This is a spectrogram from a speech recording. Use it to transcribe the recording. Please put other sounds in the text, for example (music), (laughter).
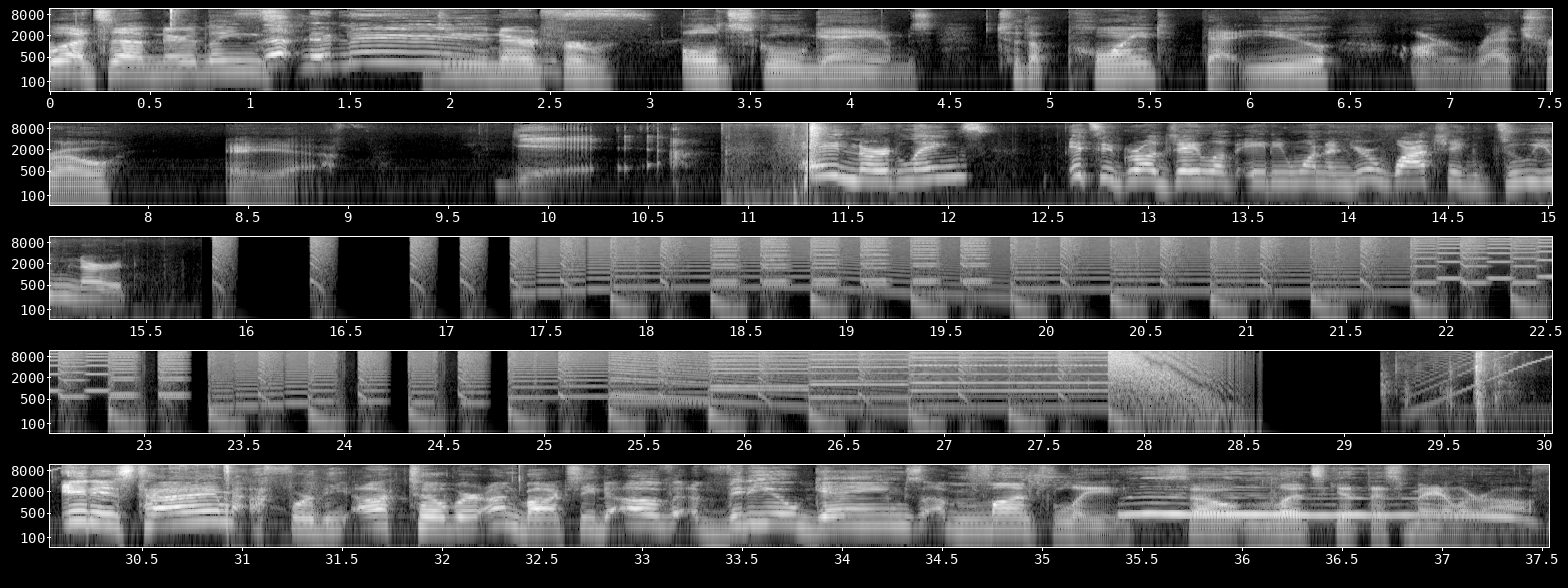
What's up, nerdlings? What's up, nerdlings? Do you nerd for old school games to the point that you are retro AF? Yeah. Hey nerdlings, it's your girl JLove81 and you're watching Do You Nerd? It is time for the October unboxing of Video Games Monthly. So let's get this mailer off.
